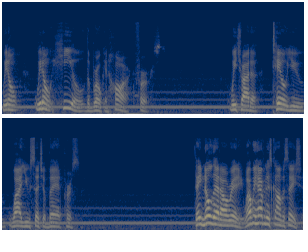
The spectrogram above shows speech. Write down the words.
We don't, we don't heal the broken heart first. We try to tell you why you're such a bad person. They know that already. Why are we having this conversation?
